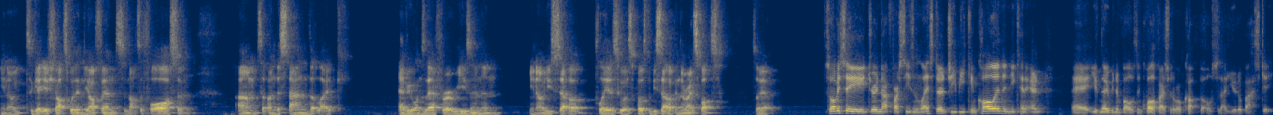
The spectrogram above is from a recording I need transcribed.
you know, to get your shots within the offense and not to force and um, to understand that like everyone's there for a reason and you know you set up players who are supposed to be set up in the right spots. So yeah. So obviously during that first season, Leicester GB came calling, and you kind of earned. Uh, you've now been involved in qualifiers for the World Cup, but also that Eurobasket.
